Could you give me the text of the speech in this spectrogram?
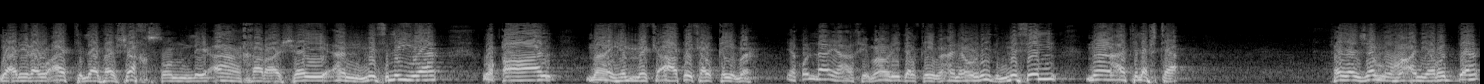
يعني لو أتلف شخص لآخر شيئا مثليا وقال ما يهمك أعطيك القيمة. يقول لا يا أخي ما أريد القيمة أنا أريد مثل ما أتلفت. فيلزمه أن يرد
